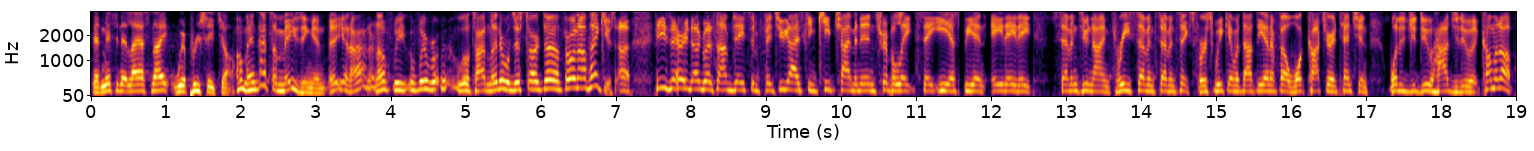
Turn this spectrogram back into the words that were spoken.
that mentioned it last night. We appreciate y'all. Oh man, that's amazing! And uh, you know, I don't know if we if we were a little time later, we'll just start uh, throwing out thank yous. Uh, he's Harry Douglas. I'm Jason Fitz. You guys can keep chiming in. Triple eight say ESPN 888-729-3776. First weekend without the NFL. What caught your attention? What did you do? How'd you do it? Coming up,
